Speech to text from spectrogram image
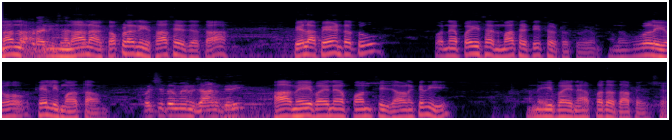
ને ના. ના કપડાની સાથે? જ હતા. પહેલાં પેન્ટ હતું અને પૈસા માથે ટી શર્ટ હતું એમ. અને વળી ઓ થેલીમાં હતા પછી તમે જાણ કરી? હા મેં એ ભાઈને ફોનથી જાણ કરી અને એ ભાઈને આ પરત આપેલ છે.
